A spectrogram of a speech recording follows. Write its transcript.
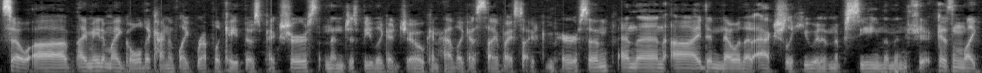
So uh, I made it my goal to kind of like replicate those pictures and then just be like a joke and have like a side by side comparison. And then uh, I didn't know that actually he would end up seeing them and shit. Because I'm like,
